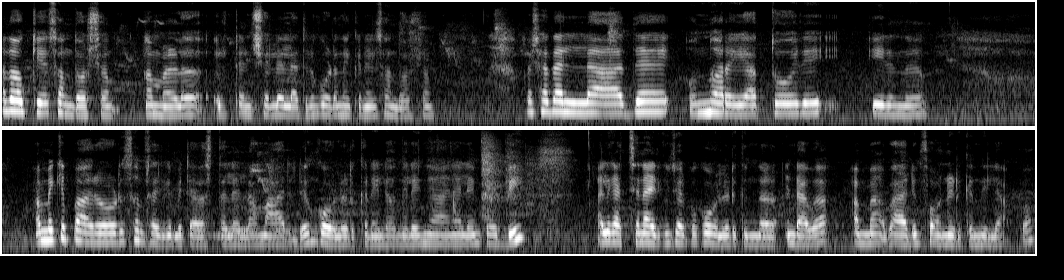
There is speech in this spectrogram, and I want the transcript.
അത് അതൊക്കെ സന്തോഷം. നമ്മൾ ഒരു ടെൻഷനിൽ എല്ലാത്തിനും കൂടെ നിൽക്കുന്നതിൽ സന്തോഷം. പക്ഷെ അതല്ലാതെ ഒന്നും അറിയാത്തവർ ഇരുന്ന് അമ്മയ്ക്ക് ഇപ്പോൾ ആരോട് സംസാരിക്കാൻ പറ്റിയ അവസ്ഥയിലല്ല. ആരുടെയും കോൾ എടുക്കണില്ല. ഒന്നില്ലെങ്കിൽ ഞാൻ അല്ലെങ്കിൽ ബേബി അല്ലെങ്കിൽ അച്ഛനായിരിക്കും ചിലപ്പോൾ കോൾ എടുക്കുന്ന ഉണ്ടാവുക. അമ്മ ആരും ഫോൺ എടുക്കുന്നില്ല. അപ്പോൾ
